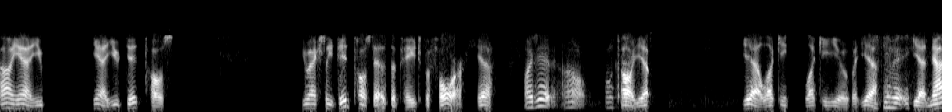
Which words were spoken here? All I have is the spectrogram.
Oh yeah, you yeah, you did post you actually did post as the page before. Yeah. I did. Oh, okay. Oh, yep. Yeah, lucky lucky you. But yeah. yeah, now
